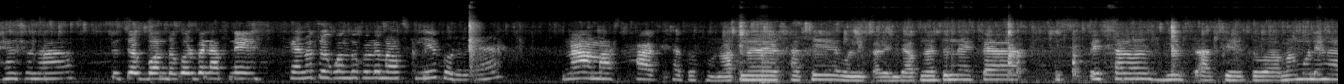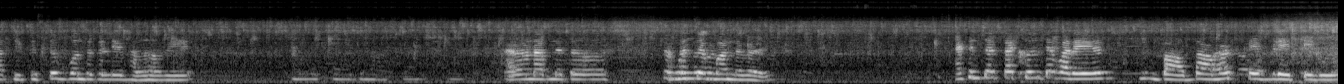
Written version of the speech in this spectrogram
হ্যাঁ সোনা একটু চোখ বন্ধ করবেন আপনি। কেন চোখ বন্ধ করলে মাছ কি করবে হ্যাঁ? না মাছ থাক এতক্ষণ আপনার সাথে মনে করেন যে আপনার জন্য একটা স্পেশাল গিফট আছে তো আমার মনে হয় আপনি একটু চোখ বন্ধ করলে ভালো হবে। কারণ আপনি তো চোখ বন্ধ করে। এখন চোখটা খুলতে পারেন। বাবা আমার ফেভারিট এগুলো।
